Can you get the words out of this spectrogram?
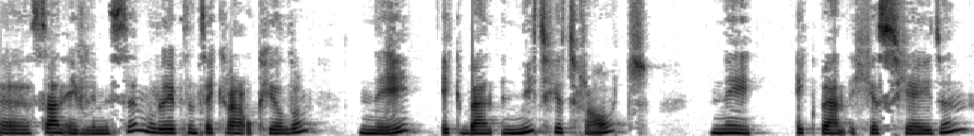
Ee, sen evli misin? Burada hepsini tekrar okuyalım. Nee, ik ben niet getrouwd. Nee, ik ben gescheiden.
